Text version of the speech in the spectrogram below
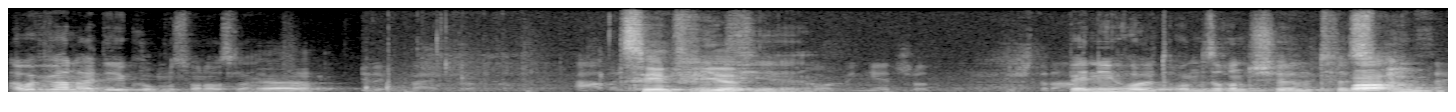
Aber wir waren halt Eco, muss man auch sagen. ja. 10-4. Vier. Benny holt unseren schönen Twisten, Boah.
